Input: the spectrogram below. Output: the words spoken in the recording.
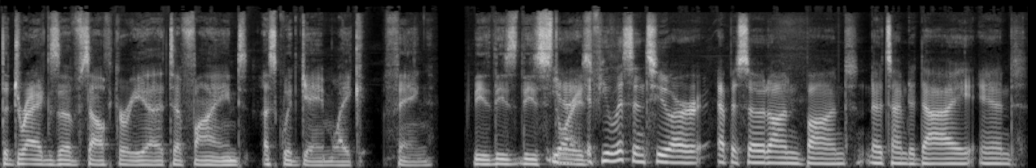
the dregs of South Korea to find a Squid Game like thing. These these these stories. Yeah, if you listen to our episode on Bond, No Time to Die, and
